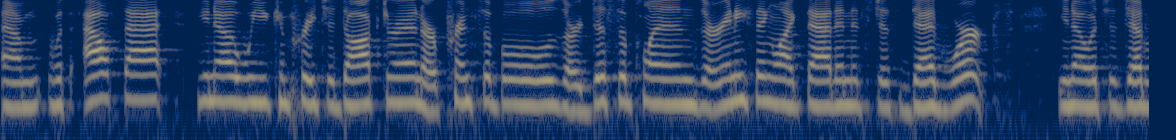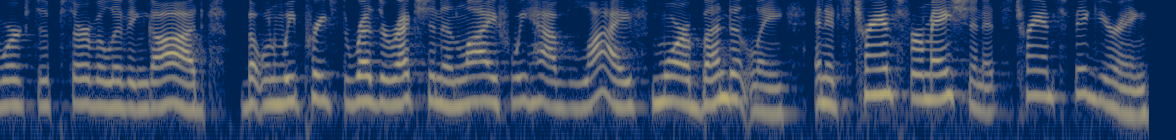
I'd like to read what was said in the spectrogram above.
Um, without that, you know, we can preach a doctrine or principles or disciplines or anything like that, and it's just dead works. You know, it's a dead works to serve a living God. But when we preach the resurrection and life, we have life more abundantly. And it's transformation, it's transfiguring,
